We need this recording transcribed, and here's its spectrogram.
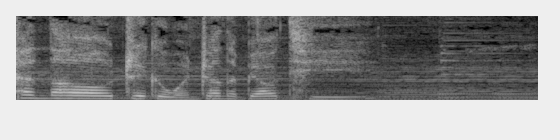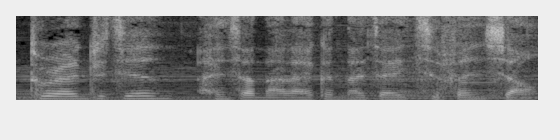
看到这个文章的标题。突然之间，很想拿来跟大家一起分享。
